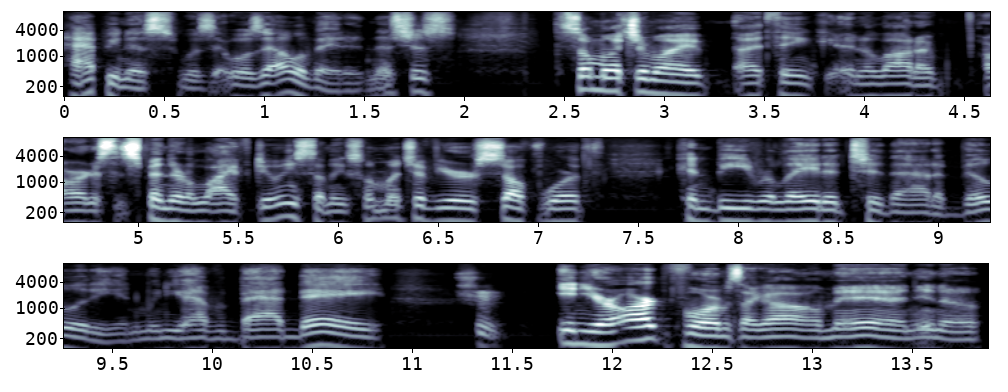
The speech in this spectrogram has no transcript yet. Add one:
happiness was was elevated, and that's just so much of my I think, and a lot of artists that spend their life doing something. So much of your self worth can be related to that ability, and when you have a bad day in your art forms, like, oh man, you know,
